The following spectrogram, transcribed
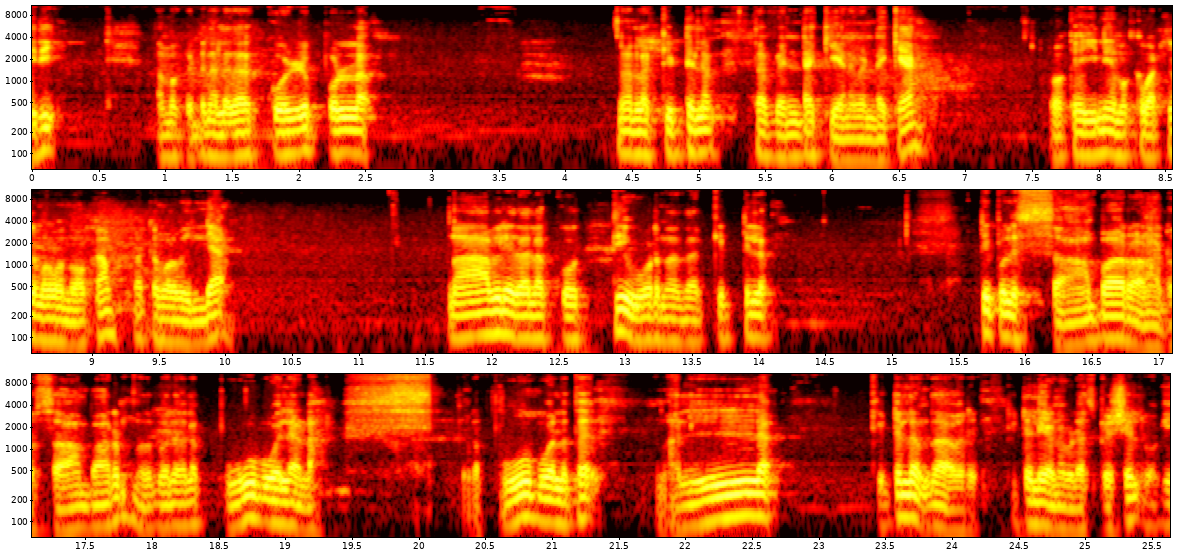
എരി നമുക്കിട്ട് നല്ലത് കൊഴുപ്പുള്ള നല്ല കിട്ടിലും വെണ്ടയ്ക്കയാണ് വെണ്ടയ്ക്ക. ഓക്കെ ഇനി നമുക്ക് വറ്റൽ നോക്കാം. വറ്റൽ ഇല്ല. നാവിൽ നല്ല കൊത്തി ഓടുന്നത് കിട്ടിലും അടിപൊളി സാമ്പാറാണ് കേട്ടോ സാമ്പാറും. അതുപോലെ നല്ല പൂ പോലെയുള്ള നല്ല പൂ പോലത്തെ നല്ല കിട്ടില്ല എന്താ ഒരു കിട്ടലിയാണ് ഇവിടെ സ്പെഷ്യൽ. ഓക്കെ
